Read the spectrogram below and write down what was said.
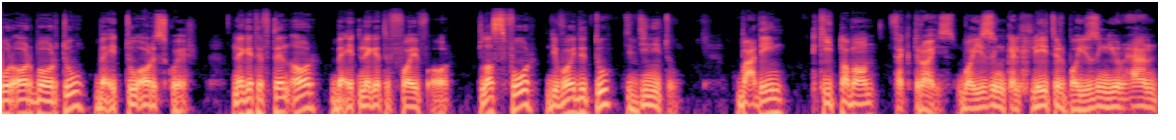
4 r power 2 بقت 2 r square. negative 10 r بقت negative 5 r. plus 4 divided 2 تديني 2 وبعدين أكيد طبعا factorize by using calculator by using your hand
